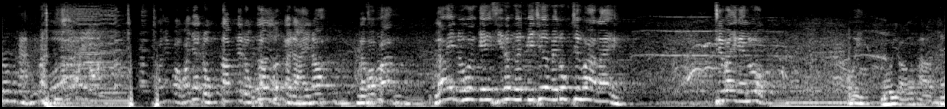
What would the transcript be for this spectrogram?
ดมค่ะโอ้ยเขาให้บอกว่าจะดมตำจะดมตำเพิ่งกระไดเนาะแล้วพอปั๊บ แล้วไอ้หนูกางเกงสีน้ำเงินมีชื่อไหมลูกชื่อว่าอะไร ชื่อว่ายังไงลูกโอ้ยหมูหยองครับหนู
